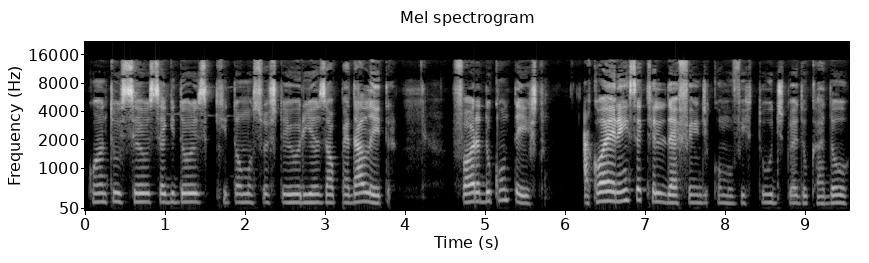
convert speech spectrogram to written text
quanto os seus seguidores que tomam suas teorias ao pé da letra, fora do contexto. A coerência que ele defende como virtude do educador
